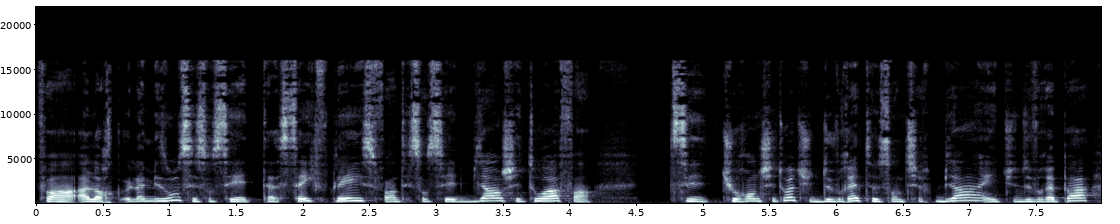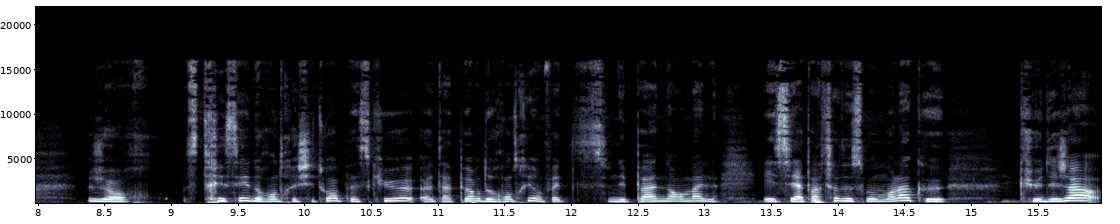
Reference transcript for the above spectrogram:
enfin, alors que la maison c'est censé être ta safe place, enfin t'es censé être bien chez toi, enfin tu rentres chez toi, tu devrais te sentir bien et tu devrais pas genre stresser de rentrer chez toi parce que euh, t'as peur de rentrer en fait. Ce n'est pas normal. Et c'est à partir de ce moment-là que, que déjà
